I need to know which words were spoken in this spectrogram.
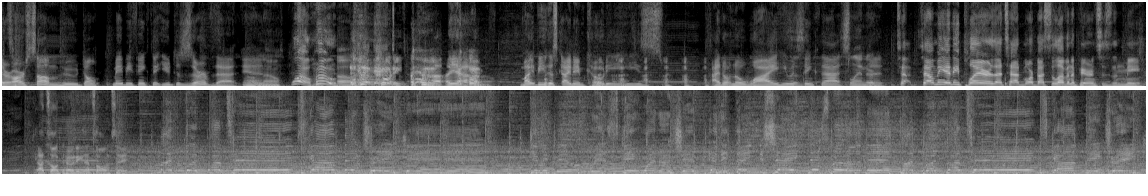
There are some who don't maybe think that you deserve that. And no. Whoa, who? Cody. uh, yeah, uh, might be this guy named Cody. He's I don't know why he would think that. slander. T- tell me any player that's had more best 11 appearances than me. That's all, Cody. That's all I'm saying. My football team's got me drinking. Give me beer, whiskey, wine or gin. Anything to shake this mood I'm in. My football team's got me drinking.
